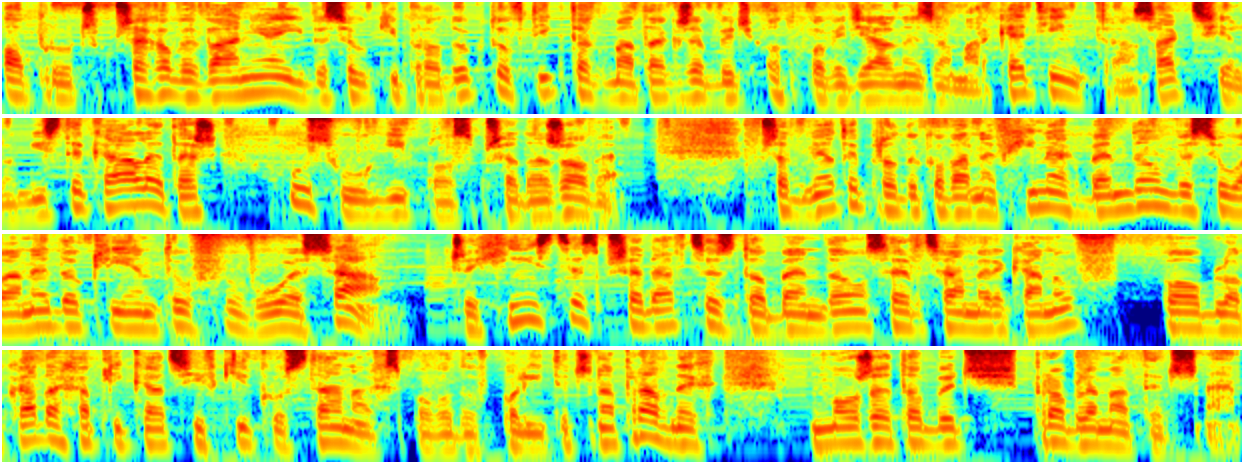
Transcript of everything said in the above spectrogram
Oprócz przechowywania i wysyłki produktów, TikTok ma także być odpowiedzialny za marketing, transakcje, logistykę, ale też usługi posprzedażowe. Przedmioty produkowane w Chinach będą wysyłane do klientów w USA. Czy chińscy sprzedawcy zdobędą serca Amerykanów? Po blokadach aplikacji w kilku stanach z powodów polityczno-prawnych może to być problematyczne.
